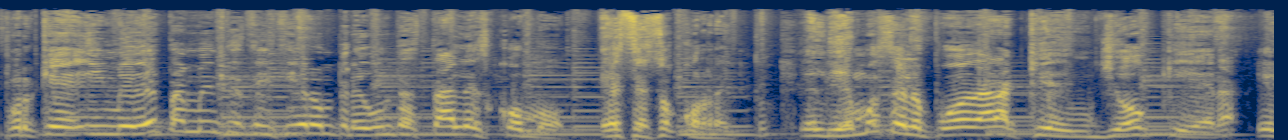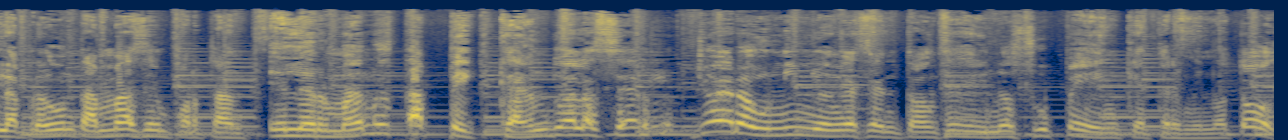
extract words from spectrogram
porque inmediatamente se hicieron preguntas tales como, ¿es eso correcto? ¿El diezmo se lo puedo dar a quien yo quiera? Y la pregunta más importante, ¿el hermano está pecando al hacerlo? Yo era un niño en ese entonces y no supe en qué terminó todo.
